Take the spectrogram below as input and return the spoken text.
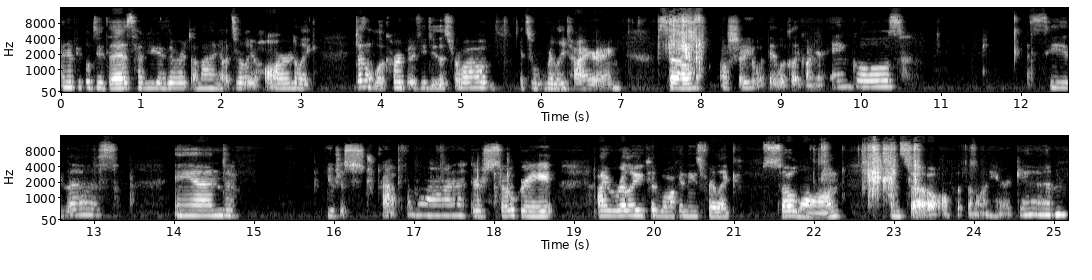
I know people do this. Have you guys ever done that? I know it's really hard. Like it doesn't look hard, but if you do this for a while, it's really tiring. So I'll show you what they look like on your ankles. See this. And you just strap them on. They're so great. I really could walk in these for like so long. And so I'll put them on here again.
